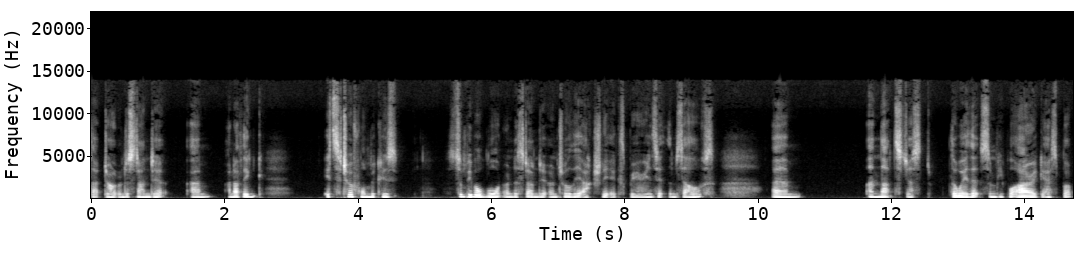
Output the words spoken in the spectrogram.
that don't understand it. Um, and I think it's a tough one because some people won't understand it until they actually experience it themselves. Um, and that's just the way that some people are, I guess. But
